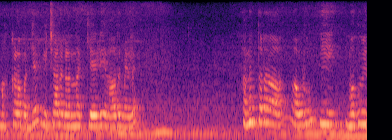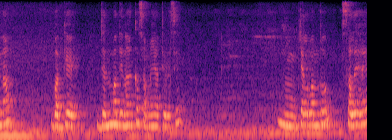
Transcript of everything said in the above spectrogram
ಮಕ್ಕಳ ಬಗ್ಗೆ ವಿಚಾರಗಳನ್ನು ಕೇಳಿ ಆದಮೇಲೆ ಅನಂತರ ಅವರು ಈ ಮಗುವಿನ ಬಗ್ಗೆ ಜನ್ಮ ದಿನಾಂಕ ಸಮಯ ತಿಳಿಸಿ ಕೆಲವೊಂದು ಸಲಹೆ,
